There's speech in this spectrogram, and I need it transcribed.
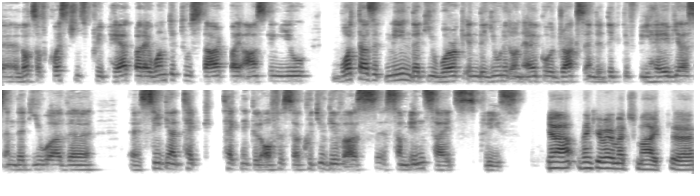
uh, lots of questions prepared, but I wanted to start by asking you. What does it mean that you work in the unit on alcohol, drugs, and addictive behaviors, and that you are the senior tech technical officer. Could you give us uh, some insights, please? Yeah, thank you very much, Mike. Uh,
